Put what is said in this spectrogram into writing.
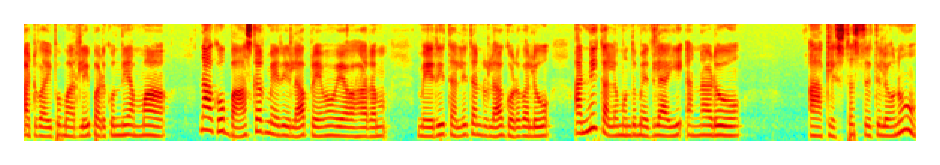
అటువైపు మరలి పడుకుంది అమ్మ. నాకు భాస్కర్ మేరీల ప్రేమ వ్యవహారం మేరీ తల్లిదండ్రుల గొడవలు అన్నీ కళ్ళ ముందు మెదిలాయి అన్నాడు. ఆ క్లిష్ట స్థితిలోనూ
